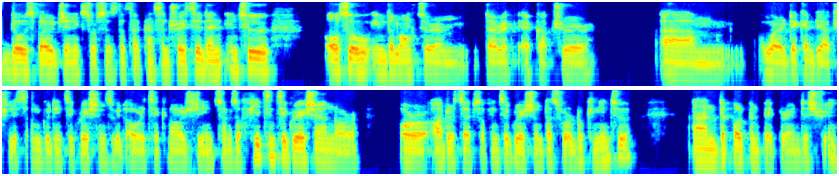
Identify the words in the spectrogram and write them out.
those biogenic sources that are concentrated and into also in the long term direct air capture, um, where there can be actually some good integrations with our technology in terms of heat integration or or other types of integration that we're looking into, and the pulp and paper industry,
